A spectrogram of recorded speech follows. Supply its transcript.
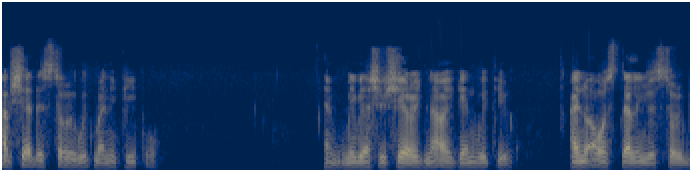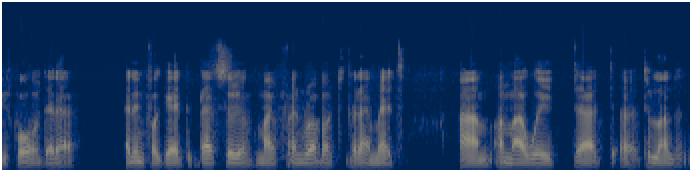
I've shared this story with many people, and maybe I should share it now again with you. I know I was telling you a story before that I, I didn't forget that story of my friend Robert that I met um, on my way to, uh, to London.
